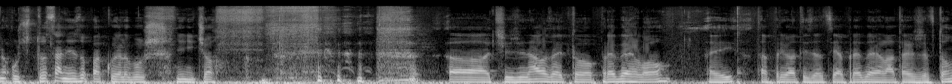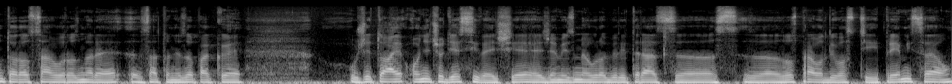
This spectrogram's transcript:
No už to sa nezopakuje, lebo už není čo. Čiže naozaj to prebehlo, hej, tá privatizácia prebehla, takže v tomto rozsahu, rozmere sa to nezopakuje už je to aj o niečo desivejšie, že my sme urobili teraz e, zo spravodlivosti priemysel, e,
